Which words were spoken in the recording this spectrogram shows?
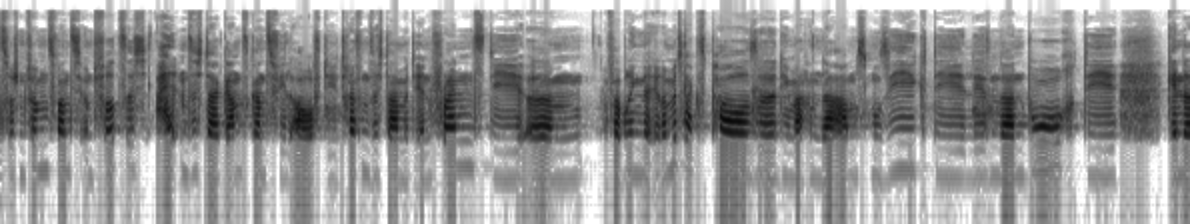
zwischen 25 und 40 halten sich da ganz, ganz viel auf. Die treffen sich da mit ihren Friends, die ähm, verbringen da ihre Mittagspause, die machen da abends Musik, die lesen da ein Buch, die gehen da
